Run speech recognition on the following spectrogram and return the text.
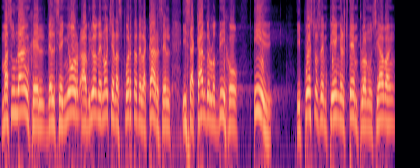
Mas un ángel del Señor abrió de noche las puertas de la cárcel y sacándolos dijo, id. Y puestos en pie en el templo anunciaban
